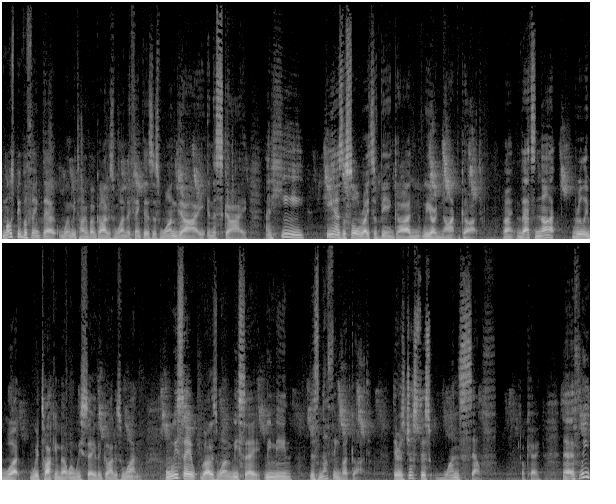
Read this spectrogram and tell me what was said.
Most people think that when we talk about God as one, they think there's this one guy in the sky and he he has the sole rights of being God, and we are not God. Right? That's not really what we're talking about when we say that God is one. When we say God is one, we say, we mean there's nothing but God. There is just this one self. Okay? Now, if we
